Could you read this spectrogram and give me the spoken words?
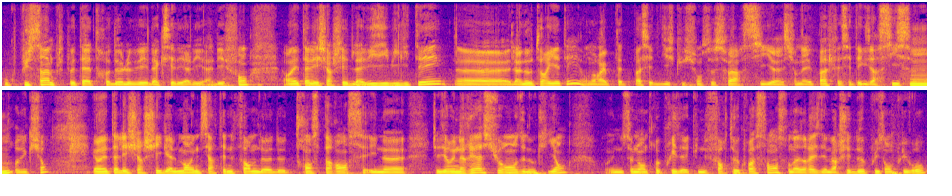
beaucoup plus simple peut-être de lever, d'accéder à, des fonds. On est allé chercher de la visibilité, euh, de la notoriété. On n'aurait peut-être pas cette discussion ce soir si, euh, si on n'avait pas fait cet exercice mhm. d'introduction. Et on est allé chercher également une certaine forme de, transparence et une, dire une réassurance de nos clients. Une seule entreprise avec une forte croissance, on adresse des marchés de plus en plus gros.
